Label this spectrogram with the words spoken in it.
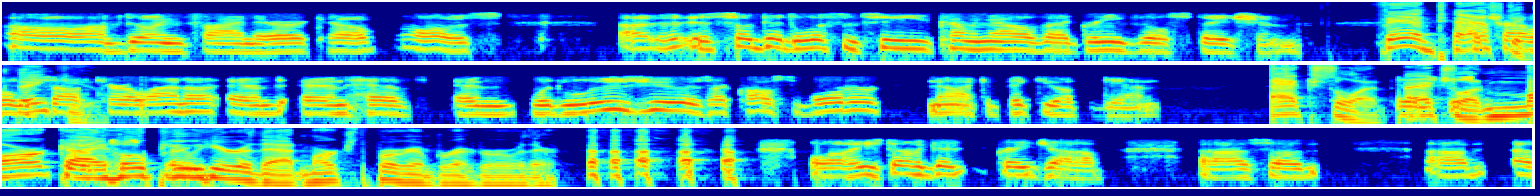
Oh, I'm doing fine, Erick. Oh, it's, uh, it's so good to listen to you coming out of that Greenville station. Fantastic! I traveled Thank to South you. Carolina and and have and would lose you as I crossed the border. Now I can pick you up again. Excellent. Excellent. Mark, I hope you hear that. Mark's the program director over there. Well, he's done a good, great job. Uh, so, um, a,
